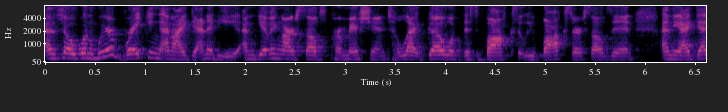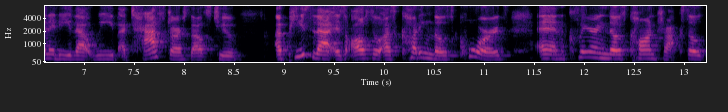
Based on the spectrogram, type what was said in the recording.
And so when we're breaking an identity and giving ourselves permission to let go of this box that we've boxed ourselves in and the identity that we've attached ourselves to, a piece of that is also us cutting those cords and clearing those contracts. So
